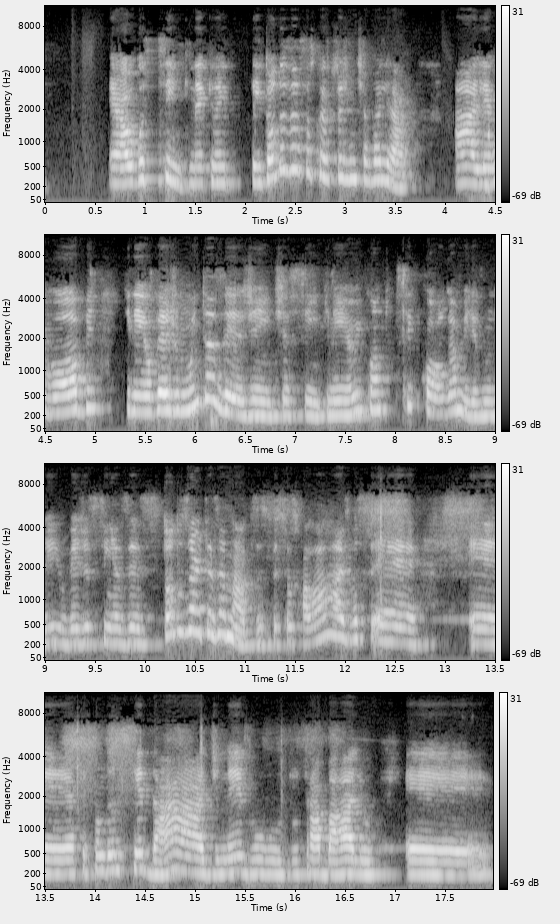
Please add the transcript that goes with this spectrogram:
é algo assim, que, né, que tem todas essas coisas para a gente avaliar. Ah, ele é hobby, que nem eu vejo muitas vezes, gente, assim, que nem eu enquanto psicóloga mesmo, né? Eu vejo assim, às vezes, todos os artesanatos, as pessoas falam, ah, você é, é a questão da ansiedade, né, do, do trabalho, é,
